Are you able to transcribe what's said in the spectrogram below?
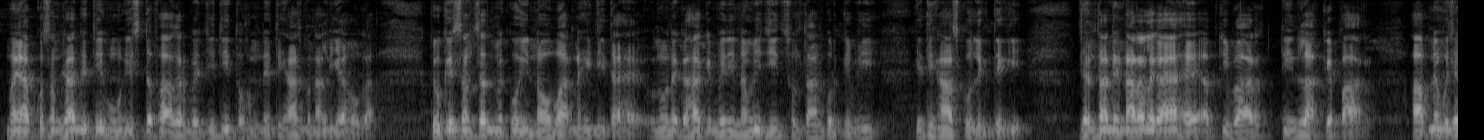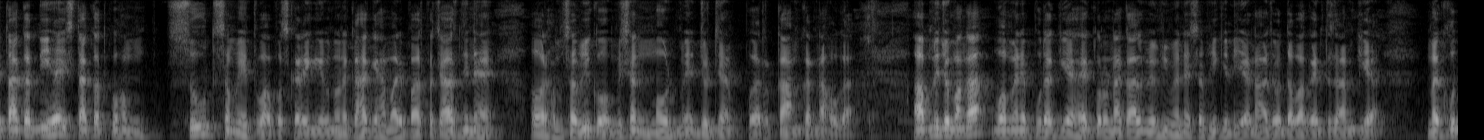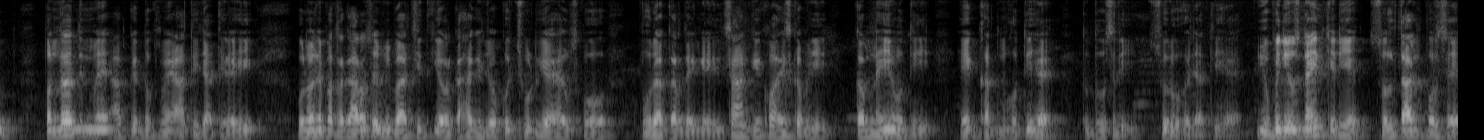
मैं आपको समझा देती हूँ, इस दफ़ा अगर मैं जीती तो हमने इतिहास बना लिया होगा, क्योंकि संसद में कोई नौ बार नहीं जीता है। उन्होंने कहा कि मेरी नवी जीत सुल्तानपुर की भी इतिहास को लिख देगी। जनता ने नारा लगाया है, अब की बार तीन लाख के पार। आपने मुझे ताकत दी है, इस ताकत को हम सूद समेत वापस करेंगे। उन्होंने कहा कि हमारे पास पचास दिन है और हम सभी को मिशन मोड में जुट जाने पर काम करना होगा। आपने जो मांगा, वह मैंने पूरा किया है। कोरोना काल में भी मैंने सभी के लिए अनाज और दवा का इंतज़ाम किया। मैं खुद पंद्रह दिन में आपके दुख में आती जाती रही। उन्होंने पत्रकारों से भी बातचीत की और कहा कि जो कुछ छूट गया है, उसको पूरा कर देंगे। इंसान की ख्वाहिश कभी कम नहीं होती। एक खत्म होती है तो दूसरी शुरू हो जाती है। यूपी न्यूज़ नाइन के लिए सुल्तानपुर से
